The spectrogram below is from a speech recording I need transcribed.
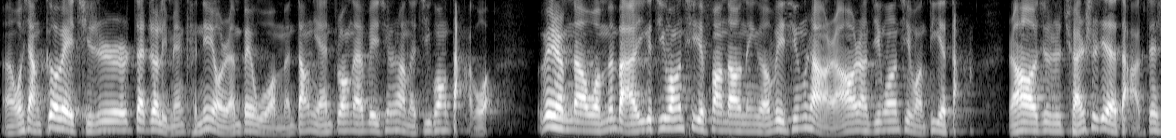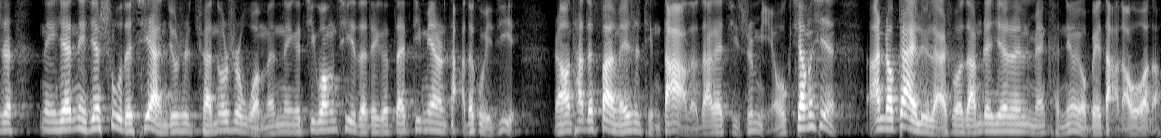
呃，我想各位其实在这里面肯定有人被我们当年装在卫星上的激光打过。为什么呢？我们把一个激光器放到那个卫星上，然后让激光器往地下打。然后就是全世界的打，这是那些那些树的线，就是全都是我们那个激光器的这个在地面上打的轨迹。然后它的范围是挺大的，大概几十米。我相信按照概率来说，咱们这些人里面肯定有被打到过的。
